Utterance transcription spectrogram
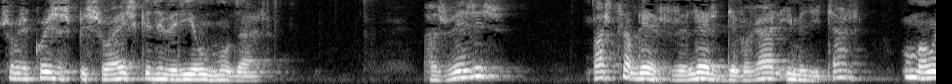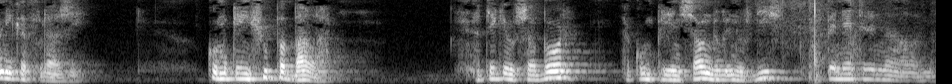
sobre coisas pessoais que deveriam mudar. Às vezes, basta ler, reler devagar e meditar uma única frase, como quem chupa bala, até que o sabor, a compreensão do que nos diz, penetre na alma.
